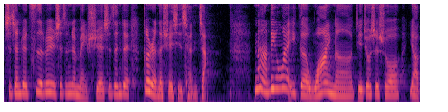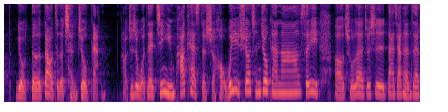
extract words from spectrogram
是针对自律，是针对美学，是针对个人的学习成长。那另外一个 why 呢，也就是说要有得到这个成就感，好，就是我在经营 podcast 的时候，我也需要成就感呐、所以呃，除了就是大家可能在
